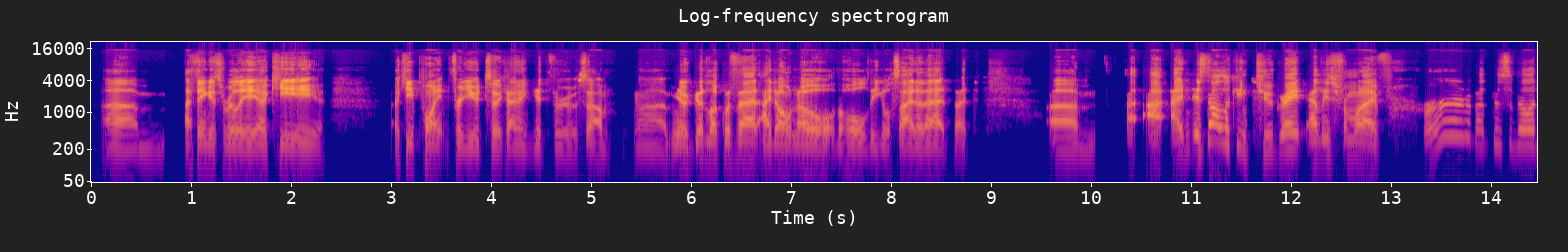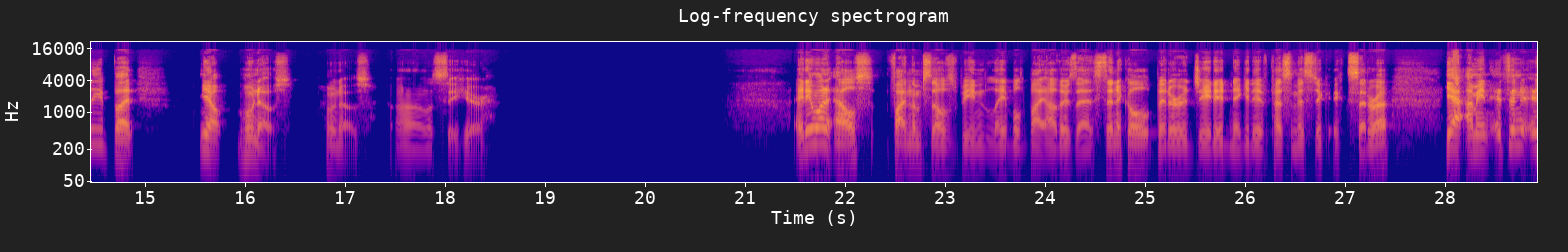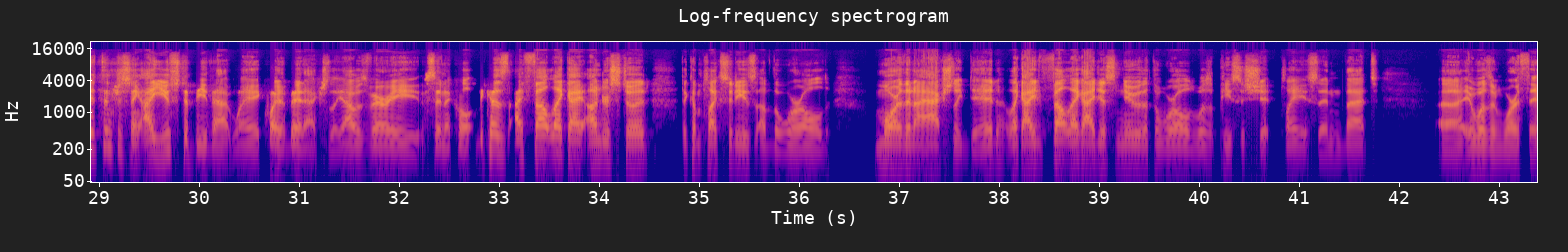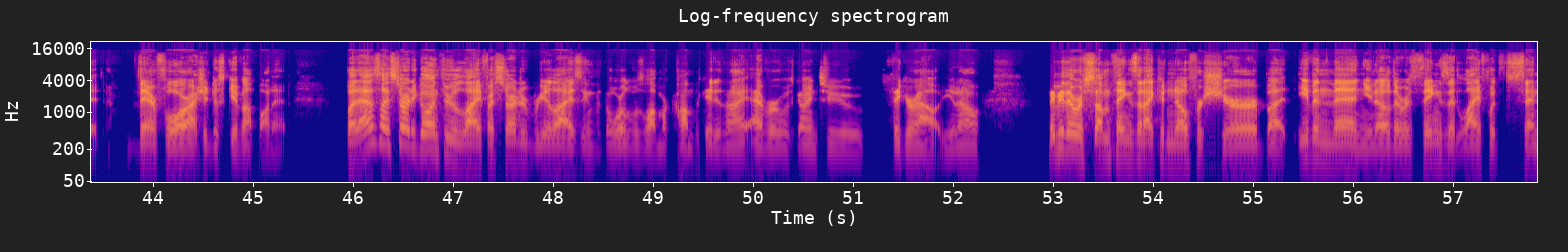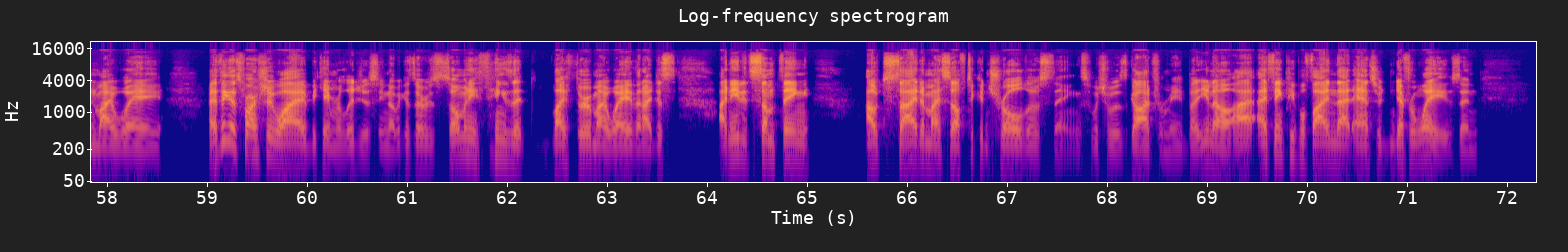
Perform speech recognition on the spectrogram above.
um i think it's really a key a key point for you to kind of get through so Um, you know, good luck with that. I don't know the whole legal side of that, but um, I, I, it's not looking too great, at least from what I've heard about disability. But you know, who knows? Who knows? Uh, let's see here. Anyone else find themselves being labeled by others as cynical, bitter, jaded, negative, pessimistic, etc.? Yeah, I mean, it's it's interesting. I used to be that way quite a bit, actually. I was very cynical because I felt like I understood the complexities of the world more than I actually did. Like I felt like I just knew that the world was a piece of shit place and that uh, it wasn't worth it. Therefore, I should just give up on it. But as I started going through life, I started realizing that the world was a lot more complicated than I ever was going to figure out. You know, maybe there were some things that I could know for sure, but even then, you know, there were things that life would send my way. I think that's partially why I became religious, you know, because there was so many things that life threw my way that I just I needed something outside of myself to control those things, which was God for me. But you know, I, I think people find that answered in different ways. And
